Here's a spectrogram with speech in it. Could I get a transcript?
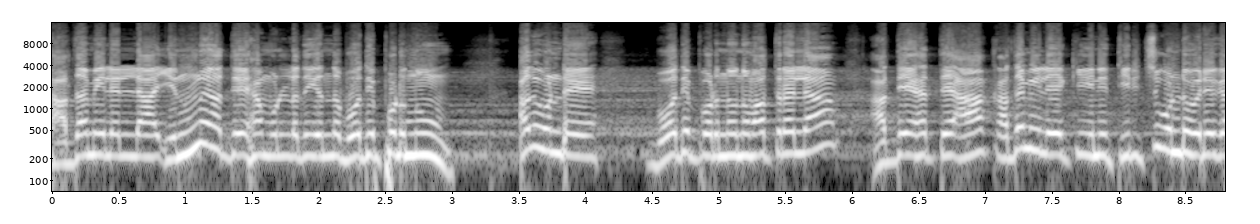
കഥമിലല്ല ഇന്ന് അദ്ദേഹം ഉള്ളത് എന്ന് ബോധ്യപ്പെടുന്നു. അതുകൊണ്ട് ബോധ്യപ്പെടുന്നു എന്ന് മാത്രമല്ല അദ്ദേഹത്തെ ആ കഥമിലേക്ക് ഇനി തിരിച്ചു കൊണ്ടുവരിക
